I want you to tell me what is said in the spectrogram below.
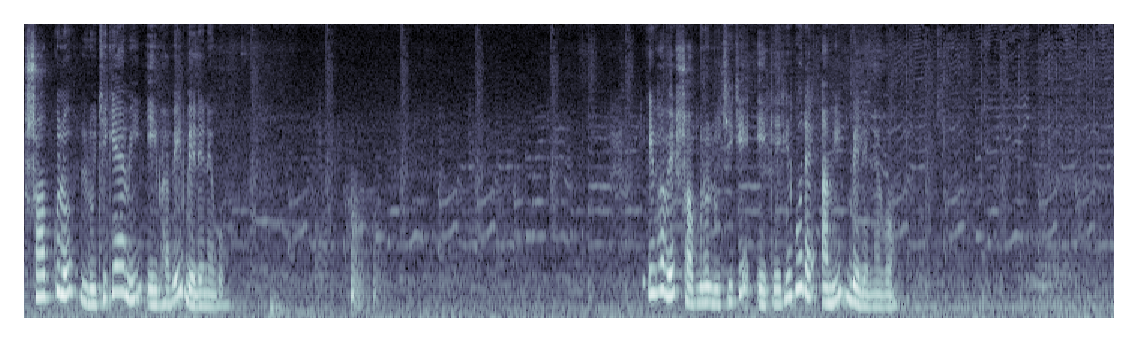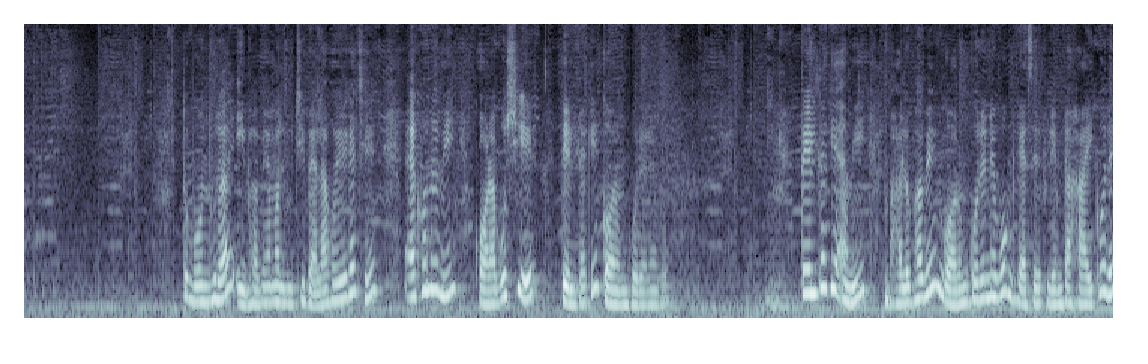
সবগুলো লুচিকে আমি এইভাবেই বেলে নেব। এভাবে সবগুলো লুচিকে একে একে করে আমি বেলে নেব। তো বন্ধুরা, এইভাবে আমার লুচি বেলা হয়ে গেছে। এখন আমি কড়া বসিয়ে তেলটাকে গরম করে নেব। তেলটাকে আমি ভালোভাবে গরম করে নেব, গ্যাসের ফ্লেমটা হাই করে।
